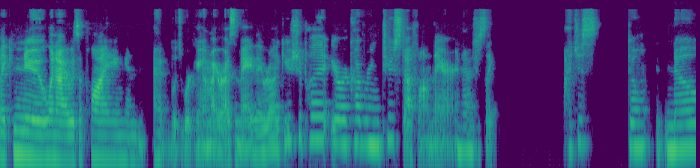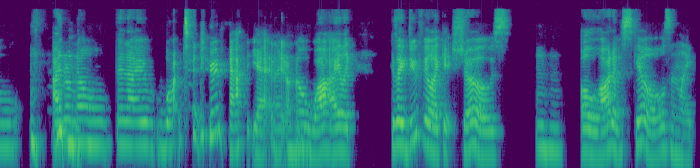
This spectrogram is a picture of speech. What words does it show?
like knew when I was applying and I was working on my resume, they were like, "You should put your recovering two stuff on there," and I was just like, "I just don't know. I don't know that I want to do that yet. And I don't know mm-hmm. why. Like, because I do feel like it shows mm-hmm. a lot of skills and like,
